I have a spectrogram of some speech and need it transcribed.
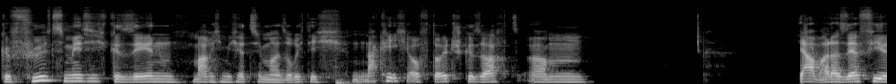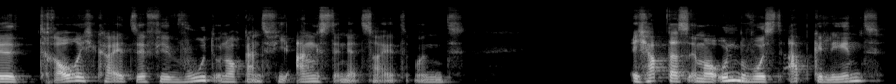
Gefühlsmäßig gesehen mache ich mich jetzt hier mal so richtig nackig auf Deutsch gesagt. Ähm, ja, war da sehr viel Traurigkeit, sehr viel Wut und auch ganz viel Angst in der Zeit. Und Ich habe das immer unbewusst abgelehnt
